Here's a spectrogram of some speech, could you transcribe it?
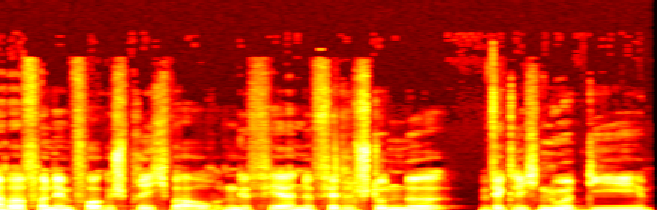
Aber von dem Vorgespräch war auch ungefähr eine Viertelstunde wirklich nur die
